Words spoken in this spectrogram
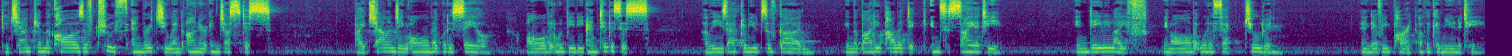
to champion the cause of truth and virtue and honor and justice by challenging all that would assail, all that would be the antithesis of these attributes of God in the body politic, in society, in daily life, in all that would affect children and every part of the community.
